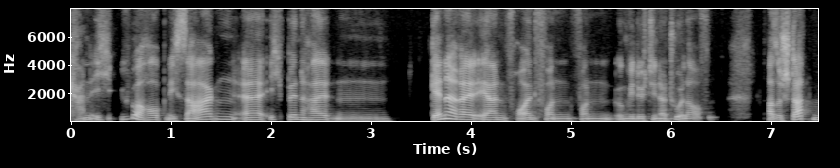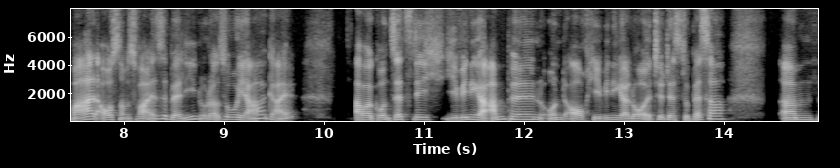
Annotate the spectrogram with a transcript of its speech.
kann ich überhaupt nicht sagen. Äh, ich bin halt ein generell eher ein Freund von, von irgendwie durch die Natur laufen. Also Stadt mal ausnahmsweise, Berlin oder so, ja, geil. Aber grundsätzlich, je weniger Ampeln und auch je weniger Leute, desto besser. Ähm,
